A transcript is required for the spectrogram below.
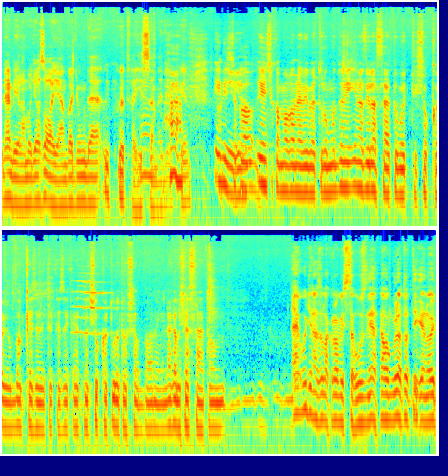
Remélem, hogy az alján vagyunk, de kötve hiszem egyébként. Én is csak a, én csak a magam nevében tudom mondani, én azért azt látom, hogy ti sokkal jobban kezelőtek ezeket, meg sokkal tudatosabban, én legalábbis ezt látom ugyanazzal akarom visszahúzni a hangulatot, igen, hogy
